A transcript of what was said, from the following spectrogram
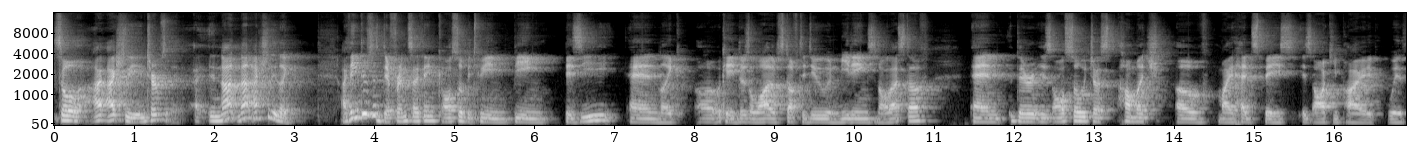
so I actually in terms of, not not actually like I think there's a difference. I think also between being busy and like uh, okay, there's a lot of stuff to do and meetings and all that stuff, and there is also just how much of my headspace is occupied with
